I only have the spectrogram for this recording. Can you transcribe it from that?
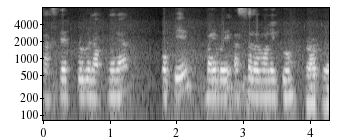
সাবস্ক্রাইব করবেন আপনারা। ওকে বাই বাই আসসালামু আলাইকুম। টাটা।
